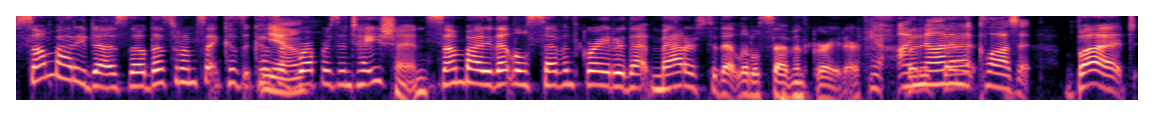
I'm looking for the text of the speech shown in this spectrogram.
Somebody does though. That's what I'm saying because Yeah. of representation. Somebody that little seventh grader that matters to that little seventh grader. Yeah, I'm if not in the closet. But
